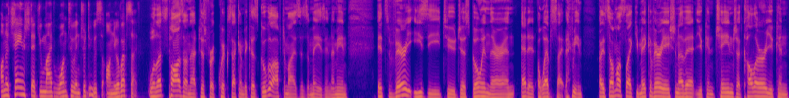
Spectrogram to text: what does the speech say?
on a change that you might want to introduce on your website well let's pause on that just for a quick second because google optimize is amazing i mean it's very easy to just go in there and edit a website i mean it's almost like you make a variation of it. You can change a color. You can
